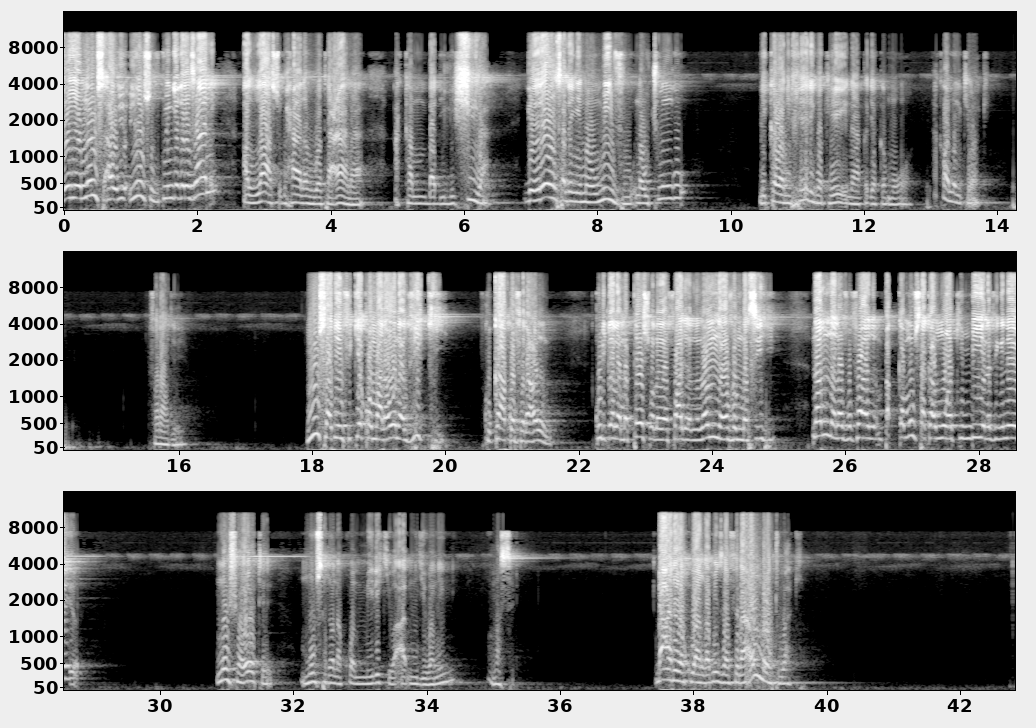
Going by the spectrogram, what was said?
yeye musa au yusuf kuingia gerezani allah subhanahu wa taala akambadilishia gereza lenye maumivu na uchungu likawa ni kheri kwake na akaja akamuoa. Akawa ndo mke wake. Faraja hiyo musa aliyefikia kwamba anaona dhiki kukaa kwa firauni. Kulingana na mateso anayoyafanya na namna anavyomnasihi namna anavyofanya mpaka musa akaamua akimbie na vinginevyo. Mwisho yote musa ndio anakuwa mmiliki wa mji wa nini? Wa masri. Baada ya kuangamiza firaun na watu wake.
